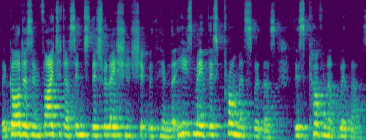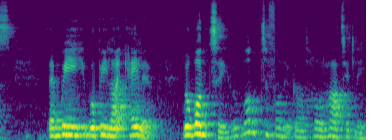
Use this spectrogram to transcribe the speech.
that God has invited us into this relationship with Him, that He's made this promise with us, this covenant with us, then we will be like Caleb We'll want to. We'll want to follow God wholeheartedly.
